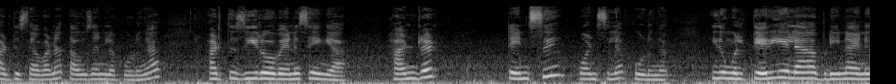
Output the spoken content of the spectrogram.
அடுத்து செவனை தௌசண்டில் போடுங்க. அடுத்து ஜீரோவை என்ன செய்யுங்க. ஹண்ட்ரட் டென்ஸு ஒன்ஸில் போடுங்க. இது உங்களுக்கு தெரியலை அப்படின்னா என்ன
